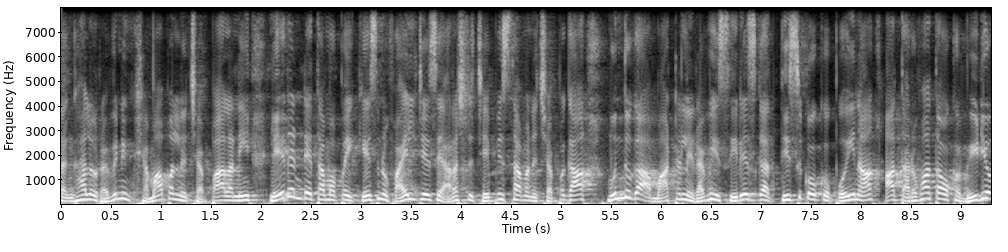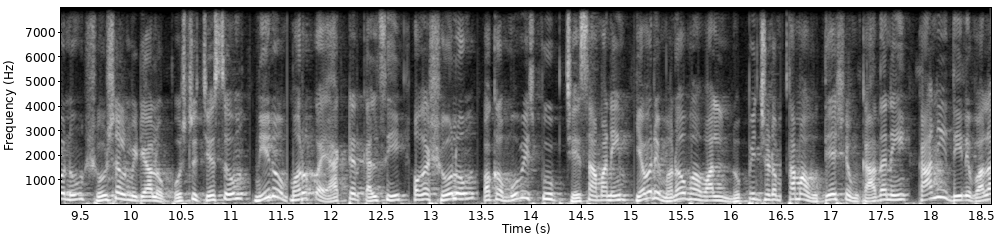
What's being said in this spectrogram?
సంఘాలు రవిని క్షమాపణలు చెప్పాలని లేదంటే తమపై కేసును ఫైల్ చేసి అరెస్ట్ చేపిస్తామని చెప్పగా ముందుగా ఆ మాటల్ని రవి సీరియస్గా తీసుకోకపోయినా ఆ తర్వాత ఒక వీడియోను సోషల్ మీడియాలో పోస్ట్ చేస్తూ నేను మరొక యాక్టర్ కలిసి ఒక షోలో ఒక మూవీ స్పూప్ చేశామని ఎవరి మనోభావాలను నొప్పించడం తమ ఉద్దేశం కాదని కానీ దీని వల్ల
